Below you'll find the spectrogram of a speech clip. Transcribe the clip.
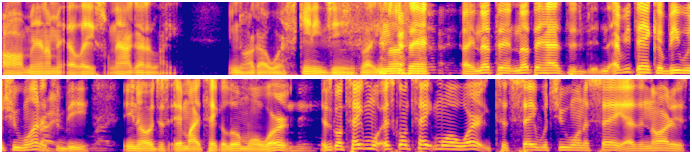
oh man, I'm in LA, so now I gotta like, you know, I gotta wear skinny jeans. Like, you know what I'm saying? like nothing, nothing has to. Be, everything could be what you want it to Right, be. You know, it just it might take a little more work. Mhm. It's gonna take more. It's gonna take more work to say what you want to say as an artist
